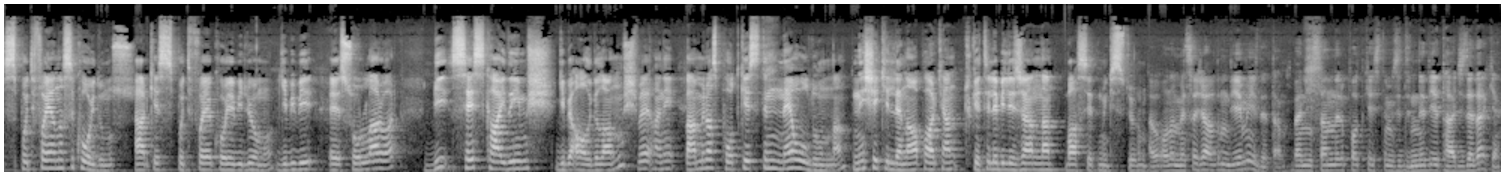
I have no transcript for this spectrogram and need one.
Spotify'a nasıl koydunuz? Herkes Spotify'a koyabiliyor mu? Gibi bir e, sorular var bir ses kaydıymış gibi algılanmış ve hani ben biraz podcast'in ne olduğundan, ne şekilde ne yaparken tüketilebileceğinden bahsetmek istiyorum. Abi ona mesaj aldım diyemeyiz de tam. Ben insanları podcast'imizi dinle diye taciz ederken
